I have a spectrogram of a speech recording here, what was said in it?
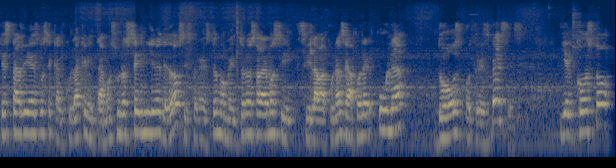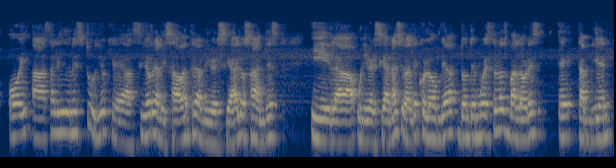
que está a riesgo, se calcula que necesitamos unos 6 millones de dosis, pero en este momento no sabemos si, si la vacuna se va a poner una, dos o tres veces. Y el costo, hoy ha salido un estudio que ha sido realizado entre la Universidad de los Andes y la Universidad Nacional de Colombia, donde muestra los valores eh, también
